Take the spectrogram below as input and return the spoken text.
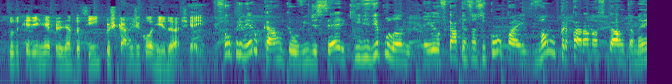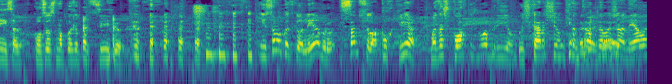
tudo que ele representa, assim, pros carros de corrida, eu acho que é isso. Foi o primeiro carro que eu vi de série que vivia pulando. Eu ficava pensando assim, pô, pai, vamos preparar nosso carro também, sabe? Como se fosse uma coisa possível. Isso é uma coisa que eu lembro, sabe-se lá por quê, mas as portas não abriam. Os caras tinham que entrar É pela janela,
